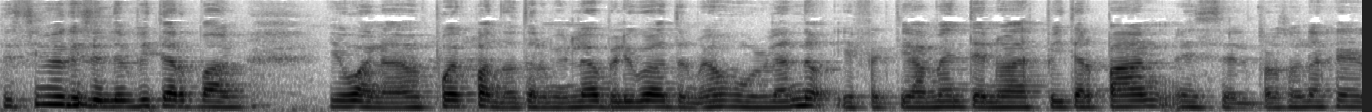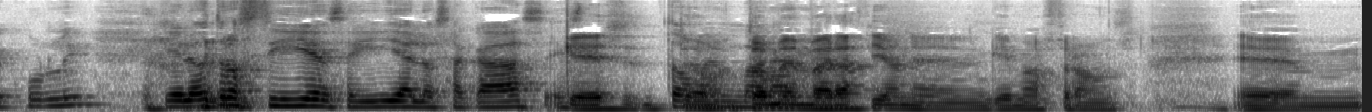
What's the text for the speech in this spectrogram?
Decime que es el de Peter Pan. Y bueno, después cuando terminó la película terminamos googleando y efectivamente no es Peter Pan, es el personaje de Curly. Y el otro sí, enseguida lo sacás. que es Tom Tom, en Game of Thrones. Eh,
